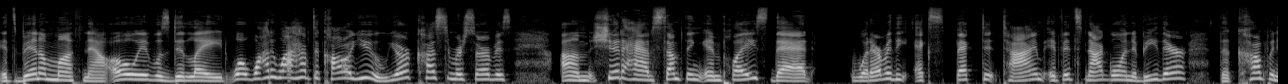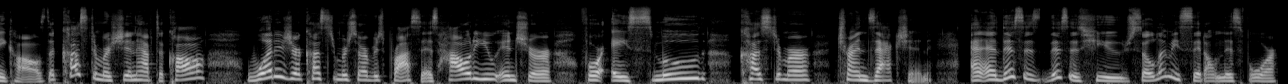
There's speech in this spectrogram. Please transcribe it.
it's been a month now. Oh, it was delayed. Well, why do I have to call you? Your customer service um, should have something in place that whatever the expected time, if it's not going to be there, the company calls. The customer shouldn't have to call. What is your customer service process? How do you ensure for a smooth customer transaction? And, and this is this is huge. So let me sit on this for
